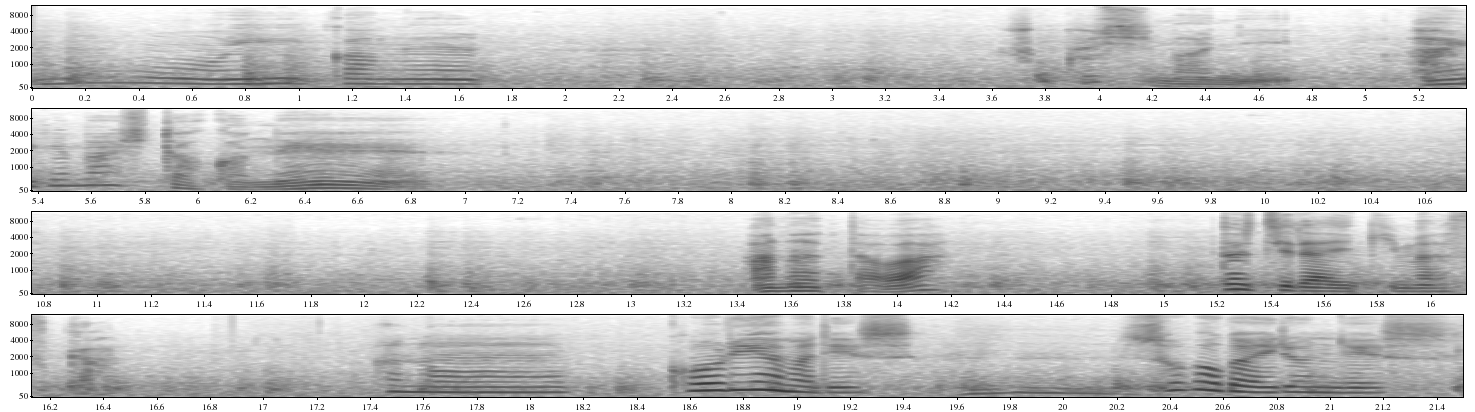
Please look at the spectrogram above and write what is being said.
もういい加減。福島に入りましたかね。あなたは？どちらへ行きますか？あの郡山です。うん。祖母がいるんです。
